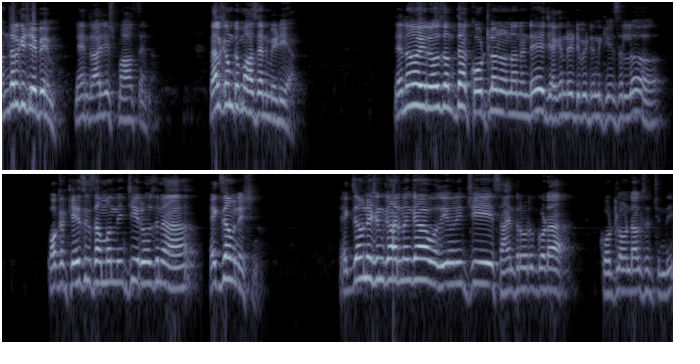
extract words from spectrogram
అందరికీ చెప్పేం నేను Rajesh Mahasen. Welcome to Mahasen media. నేను ఈ రోజంతా కోర్టులోనే ఉన్నానండి. జగన్ రెడ్డి పెట్టిన కేసుల్లో ఒక కేసుకు సంబంధించి ఈ రోజున ఎగ్జామినేషన్ ఎగ్జామినేషన్ కారణంగా ఉదయం నుంచి సాయంత్రం వరకు కూడా కోర్టులో ఉండాల్సి వచ్చింది.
